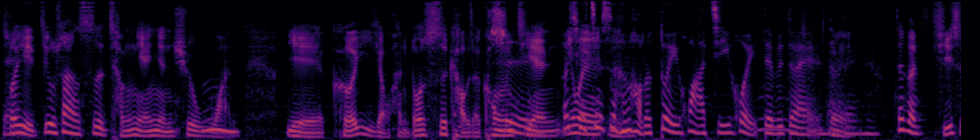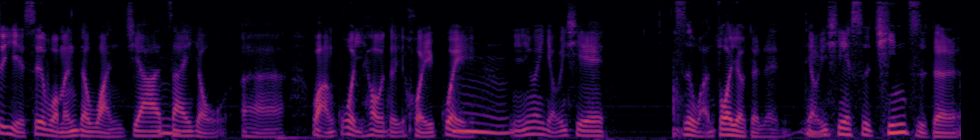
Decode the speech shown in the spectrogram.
所以就算是成年人去玩。嗯也可以有很多思考的空间，而且这是很好的对话机会，嗯、对不对？对，这个其实也是我们的玩家在有、嗯、呃玩过以后的回馈，嗯、因为有一些是玩桌游的人，有一些是亲子的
